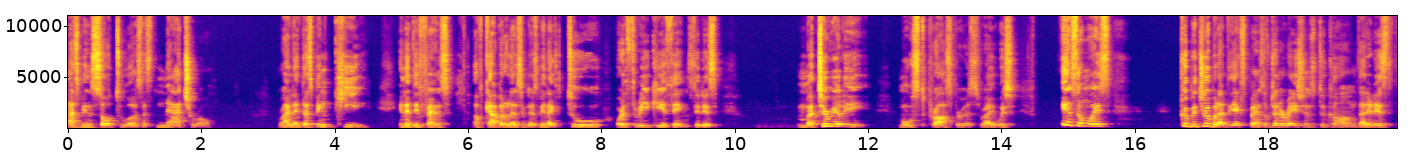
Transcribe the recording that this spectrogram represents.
has been sold to us as natural, right? Like that's been key in the defense of capitalism. There's been like two or three key things. It is materially most prosperous, right? Which in some ways could be true, but at the expense of generations to come. That it is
